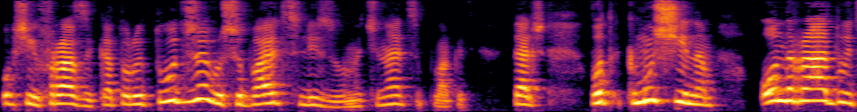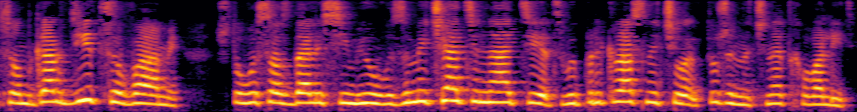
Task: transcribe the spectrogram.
общие фразы, которые тут же вышибают слезу, начинается плакать. Дальше. Вот к мужчинам. Он радуется, он гордится вами, что вы создали семью, вы замечательный отец, вы прекрасный человек. Тоже начинает хвалить.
